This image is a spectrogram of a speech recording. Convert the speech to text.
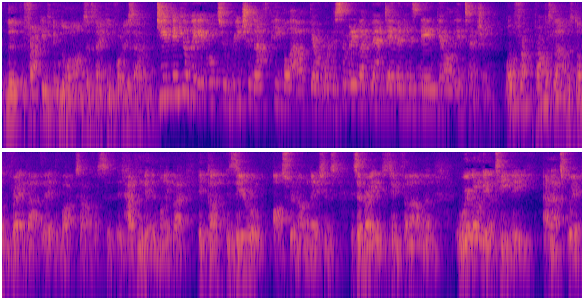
the, the fracking's been going on since 1947. Do you think you'll be able to reach enough people out there, or does somebody like Matt Damon, his name, get all the attention? Well, Fr- Promised Land has done very badly at the box office. It, it hasn't made the money back. It got zero Oscar nominations. It's a very interesting phenomenon. We're going to be on TV, and that's great.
